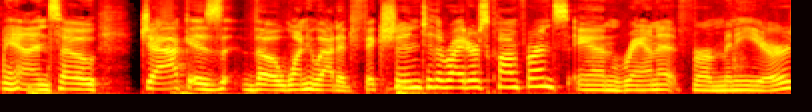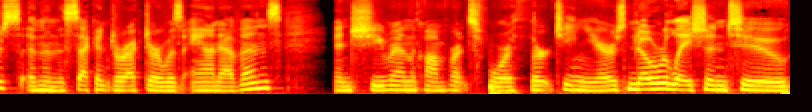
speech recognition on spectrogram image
And so Jack is the one who added fiction to the Writers Conference and ran it for many years. And then the second director was Ann Evans, and she ran the conference for 13 years. No relation to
